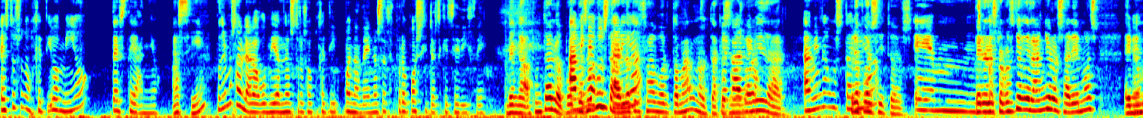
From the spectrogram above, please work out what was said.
esto es un objetivo mío de este año. ¿Ah, sí? Podremos hablar algún día de nuestros objetivos, bueno, de nuestros propósitos que se dice. Venga, apúntalo. Pues A mí me apuntarlo, gustaría- por favor. Tomar nota, que se nos va a olvidar. A mí me gustaría... Propósitos. em, Pero los propósitos del año los haremos en, un En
